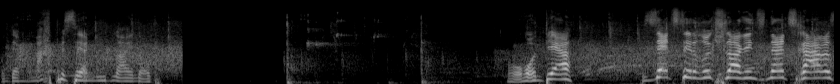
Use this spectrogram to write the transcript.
Und der macht bisher einen guten Eindruck. Und der setzt den Rückschlag ins Netz. Rares.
